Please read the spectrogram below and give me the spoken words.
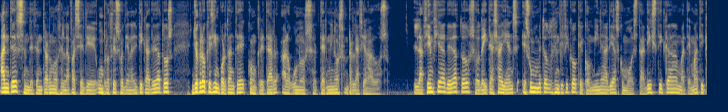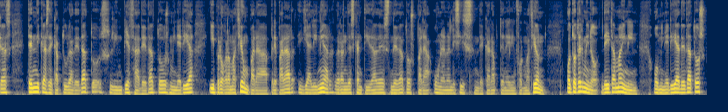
Antes de centrarnos en la fase de un proceso de analítica de datos, yo creo que es importante concretar algunos términos relacionados. La ciencia de datos o data science es un método científico que combina áreas como estadística, matemáticas, técnicas de captura de datos, limpieza de datos, minería y programación para preparar y alinear grandes cantidades de datos para un análisis de cara a obtener información. Otro término, data mining o minería de datos,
